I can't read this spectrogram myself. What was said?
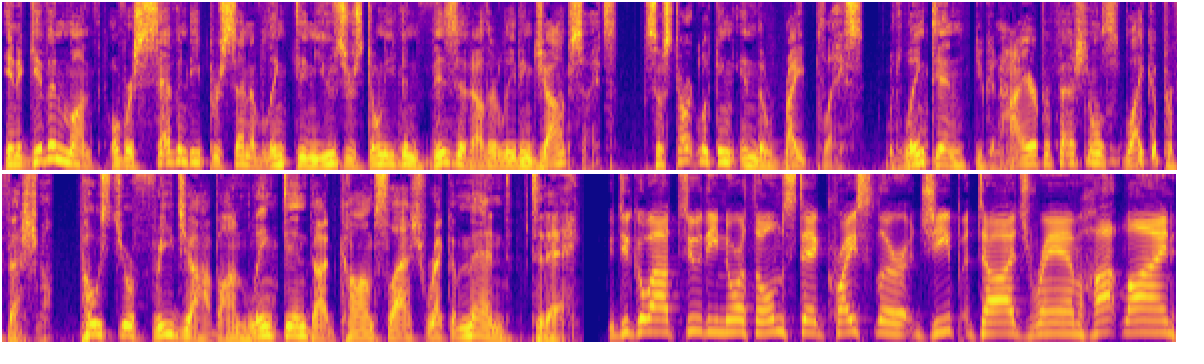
In a given month, over 70% of LinkedIn users don't even visit other leading job sites. So start looking in the right place. With LinkedIn, you can hire professionals like a professional. Post your free job on linkedin.com slash recommend today. We do go out to the North Olmsted Chrysler Jeep Dodge Ram hotline.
